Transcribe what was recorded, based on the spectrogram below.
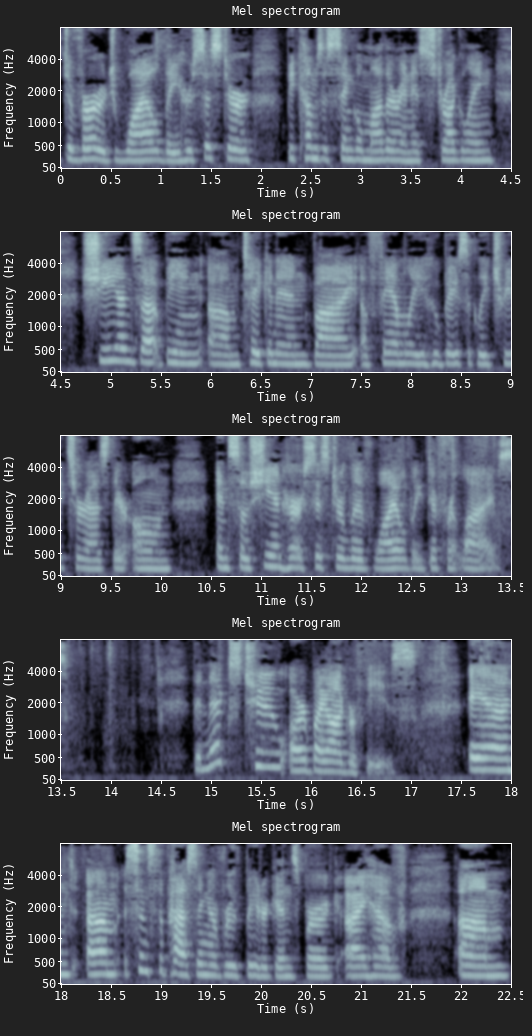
diverge wildly. Her sister becomes a single mother and is struggling. She ends up being um, taken in by a family who basically treats her as their own. And so she and her sister live wildly different lives. The next two are biographies. And um, since the passing of Ruth Bader Ginsburg, I have, um,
